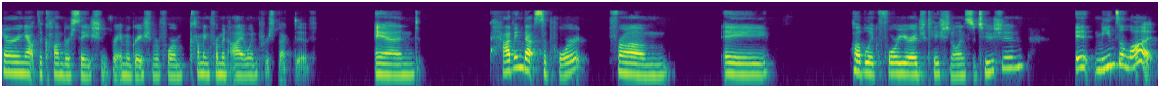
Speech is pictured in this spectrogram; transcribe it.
carrying out the conversation for immigration reform coming from an Iowan perspective. And having that support from a public four-year educational institution it means a lot.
